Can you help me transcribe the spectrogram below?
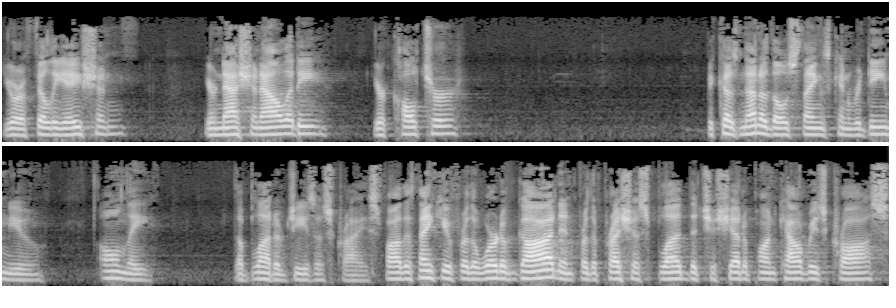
your affiliation, your nationality, your culture? Because none of those things can redeem you. Only the blood of Jesus Christ. Father, thank you for the Word of God and for the precious blood that you shed upon Calvary's cross.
